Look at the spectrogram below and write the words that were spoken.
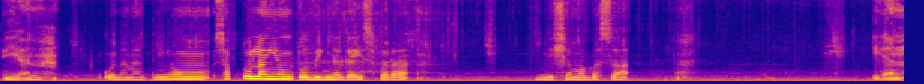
Ayan. Kunan natin yung sakto lang yung tubig niya guys para hindi siya mabasa. Yan.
